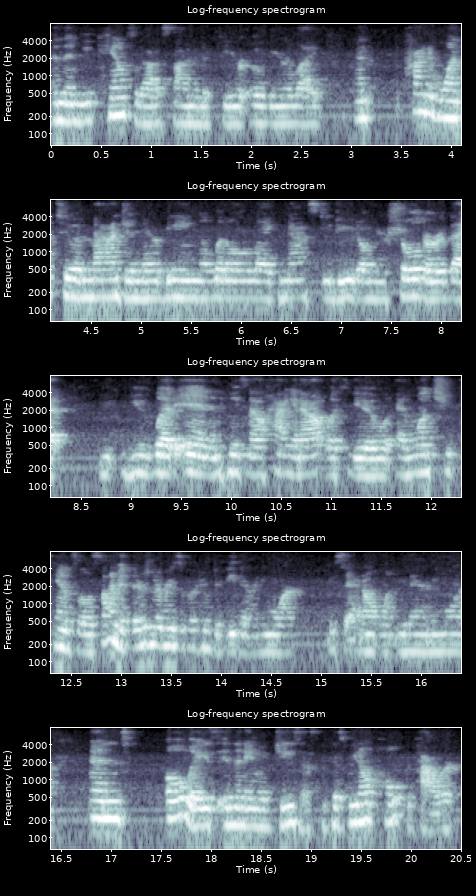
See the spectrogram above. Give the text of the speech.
and then you cancel that assignment of fear over your life and kind of want to imagine there being a little like nasty dude on your shoulder that you, you let in and he's now hanging out with you. And once you cancel assignment, there's no reason for him to be there anymore. You say, I don't want you there anymore. And always in the name of Jesus, because we don't hold the power.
